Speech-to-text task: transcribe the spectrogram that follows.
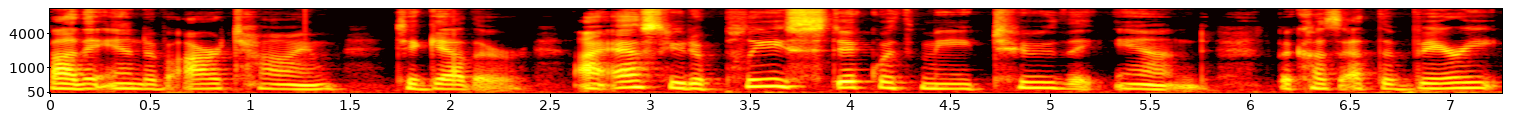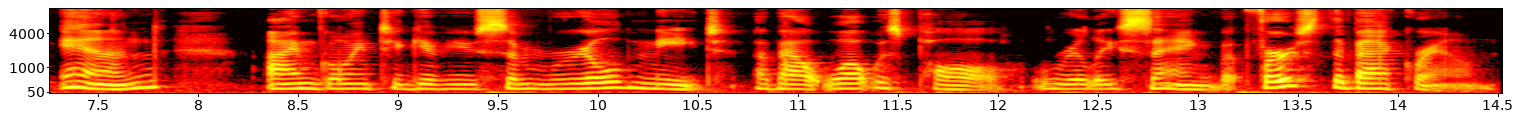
by the end of our time together. I ask you to please stick with me to the end because at the very end, I'm going to give you some real meat about what was Paul really saying. But first, the background.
